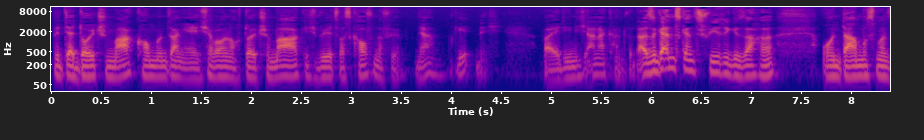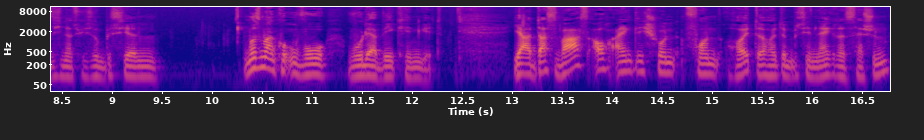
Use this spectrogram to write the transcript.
mit der deutschen Mark kommen und sagen, ey, ich habe aber noch deutsche Mark, ich will jetzt was kaufen dafür. Ja, geht nicht, weil die nicht anerkannt wird. Also ganz ganz schwierige Sache und da muss man sich natürlich so ein bisschen muss man gucken, wo wo der Weg hingeht. Ja, das war's auch eigentlich schon von heute. Heute ein bisschen längere Session.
